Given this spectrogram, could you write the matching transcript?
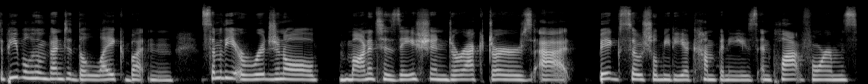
the people who invented the like button, some of the original monetization directors at big social media companies and platforms,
